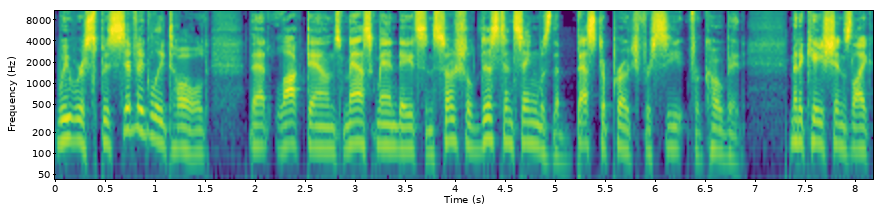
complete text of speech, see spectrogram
We were specifically told that lockdowns, mask mandates, and social distancing was the best approach for C- for COVID. Medications like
